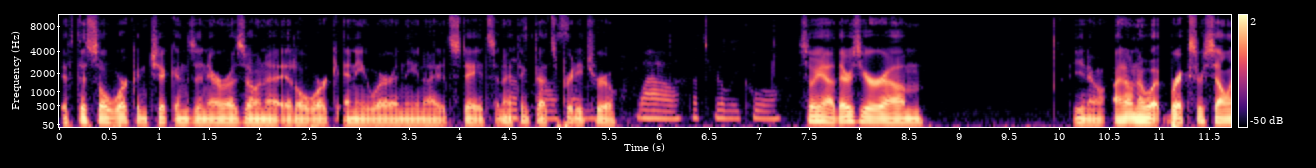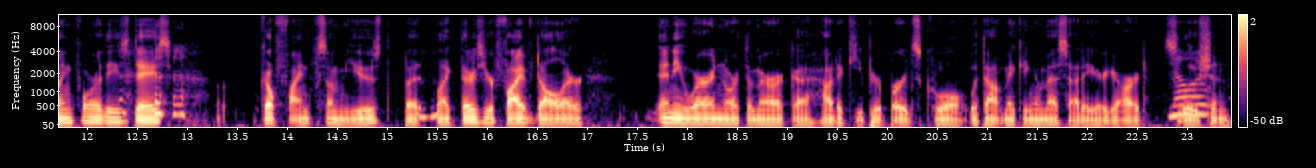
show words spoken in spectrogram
if this will work in chickens in Arizona, it'll work anywhere in the United States, and I think that's pretty true. wow, that's really cool. So yeah, there's your um you know, I don't know what bricks are selling for these days. Go find some used, but Mhm. like there's your $5 anywhere in North America how to keep your birds cool without making a mess out of your yard Now, I- solution.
